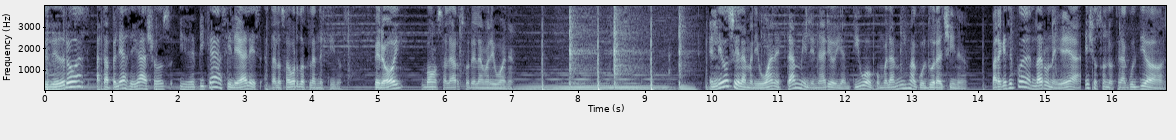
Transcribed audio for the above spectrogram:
Desde drogas hasta peleas de gallos y desde picadas ilegales hasta los abortos clandestinos. Pero hoy vamos a hablar sobre la marihuana. El negocio de la marihuana es tan milenario y antiguo como la misma cultura china. Para que se puedan dar una idea, ellos son los que la cultivaban,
